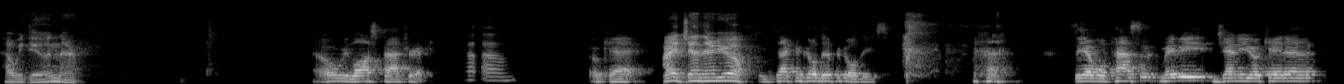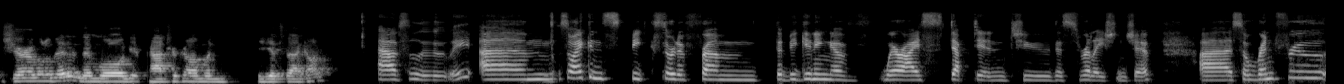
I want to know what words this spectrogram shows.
How we doing there? Oh, we lost Patrick. Uh-oh. Okay. All right, Jen, there you go. Some technical difficulties. so yeah, we'll pass it. Maybe Jen, are you okay to share a little bit, and then we'll get Patrick on when he gets back on. Absolutely. Um, so I can speak sort of from the beginning of where I stepped into this relationship. Uh, so Renfrew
